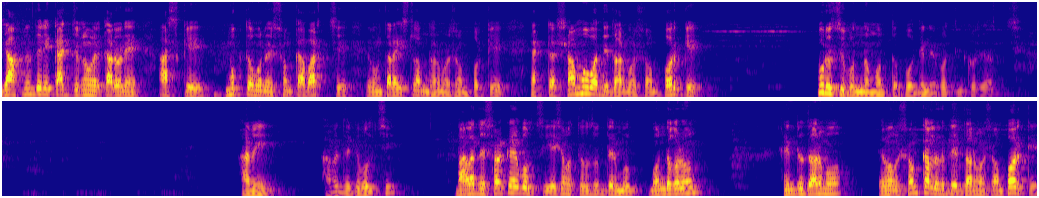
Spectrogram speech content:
যে আপনাদের এই কার্যক্রমের কারণে আজকে মুক্ত মনের সংখ্যা বাড়ছে এবং তারা ইসলাম ধর্ম সম্পর্কে একটা সাম্যবাদী ধর্ম সম্পর্কে কুরুচিপূর্ণ মন্তব্য দিনের পর দিন করে যাচ্ছে। আমি আমাদেরকে বলছি, বাংলাদেশ সরকার বলছি, এই সমস্ত হুজুরদের মুখ বন্ধ করুন। হিন্দু ধর্ম এবং সংখ্যালঘুদের ধর্ম সম্পর্কে,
